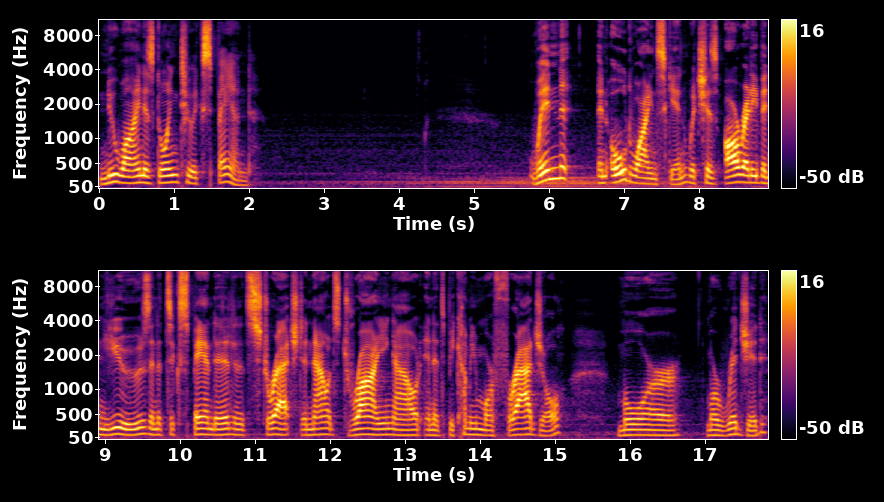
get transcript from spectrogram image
new wine is going to expand. When an old wineskin, which has already been used and it's expanded and it's stretched and now it's drying out and it's becoming more fragile, more more rigid.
